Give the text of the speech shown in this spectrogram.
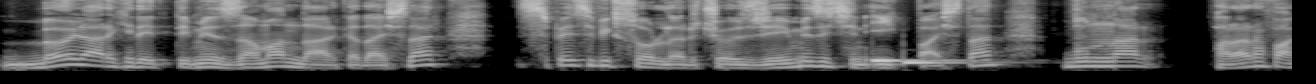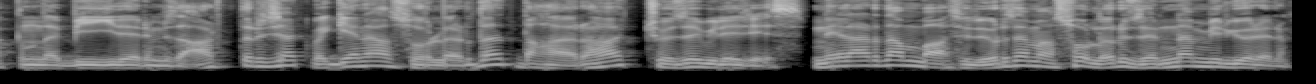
Böyle hareket ettiğimiz zaman da arkadaşlar spesifik soruları çözeceğimiz için ilk baştan bunlar paragraf hakkında bilgilerimizi arttıracak ve genel soruları da daha rahat çözebileceğiz. Nelerden bahsediyoruz hemen sorular üzerinden bir görelim.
